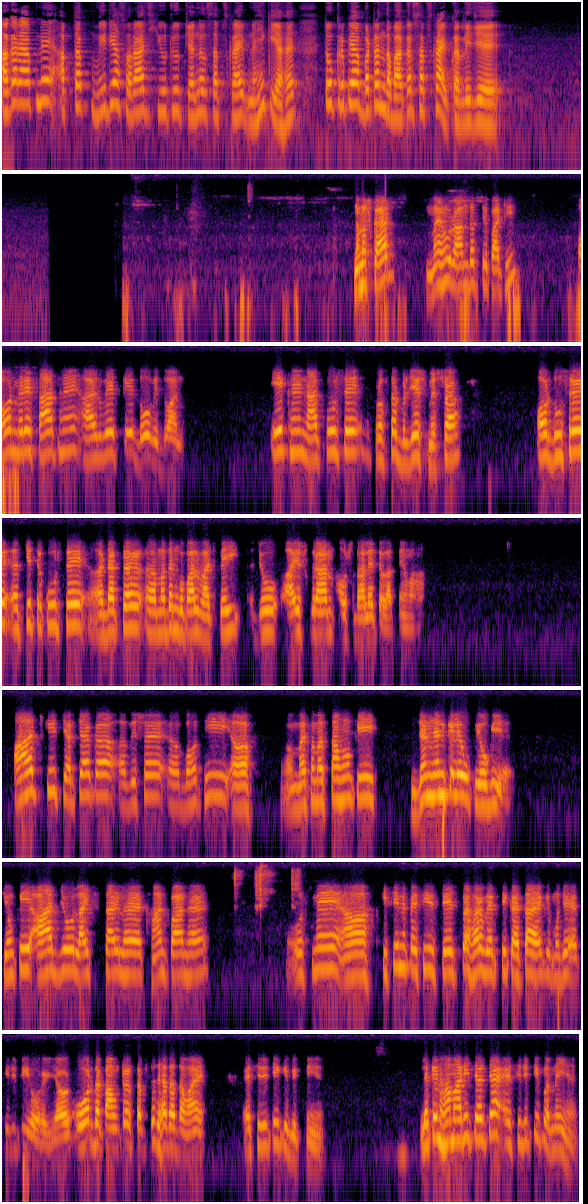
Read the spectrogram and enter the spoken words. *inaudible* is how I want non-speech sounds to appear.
अगर आपने अब तक media Swaraj YouTube channel subscribe नहीं किया है तो कृपया बटन दबाकर सब्सक्राइब कर लीजिए। नमस्कार, मैं हूँ रामदत्त त्रिपाठी और मेरे साथ हैं आयुर्वेद के दो विद्वान। एक हैं नागपुर से प्रोफेसर ब्रजेश मिश्रा और दूसरे चित्रकूट से डॉक्टर मदन गोपाल वाजपेयी। जो आयुष ग्राम औषधालय चलाते हैं वहाँ। आज की चर्चा का विषय बहुत ही आ, मैं समझता हूँ कि जन जन के लिए उपयोगी है। क्योंकि आज जो लाइफस्टाइल है खान पान है उसमें आ, किसी न किसी स्टेज पे हर व्यक्ति कहता है कि मुझे एसिडिटी हो रही है और ओवर द काउंटर सबसे ज़्यादा दवाएँ एसिडिटी की बिकती हैं। लेकिन हमारी चर्चा एसिडिटी पर नहीं है।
